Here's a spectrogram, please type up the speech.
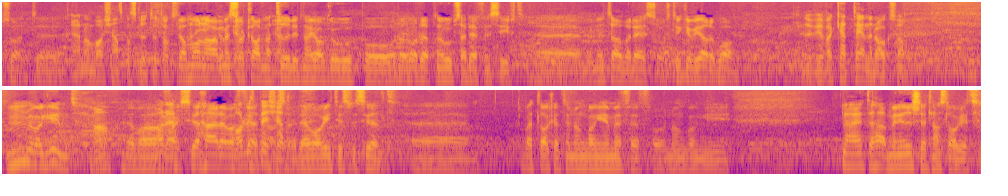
Så att, eh, ja, de har chans på slutet också. De har, men såklart naturligt ja. när jag går upp och, och det öppnar upp sig defensivt. Men utöver det så tycker jag vi gör det bra. Du, vi var kapten idag också. Mm, det var grymt. Ja. Det var, var det? Faktiskt, det var, var fett, det speciellt? Alltså. Det var riktigt speciellt varit lagkapten någon gång i MFF och någon gång i... Nej, inte här, men i u landslaget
